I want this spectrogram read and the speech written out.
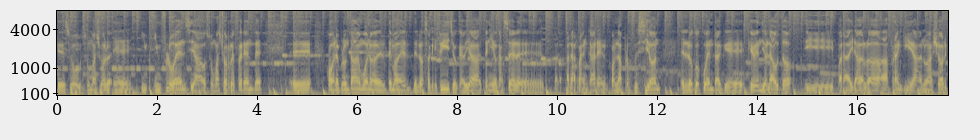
que es su, su mayor eh, in- influencia o su mayor referente. Eh, cuando le preguntaban, bueno, el tema de, de los sacrificios que había tenido que hacer eh, para, para arrancar en- con la profesión, el loco cuenta que, que vendió el auto y para ir a verlo a Frankie a Nueva York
